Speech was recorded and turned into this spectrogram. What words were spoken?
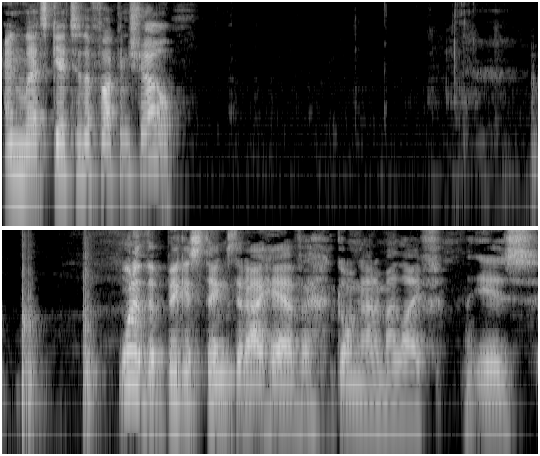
and let's get to the fucking show. One of the biggest things that I have going on in my life is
